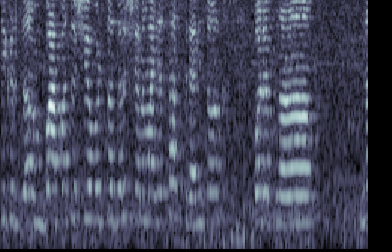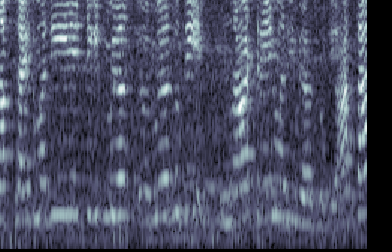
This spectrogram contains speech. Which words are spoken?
तिकडचं बापाचं शेवटचं दर्शन माझ्या सासऱ्यांचं. परत ना ना फ्लाईटमध्ये तिकीट मिळत मिळत होती ना ट्रेनमध्ये मिळत होती. आता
